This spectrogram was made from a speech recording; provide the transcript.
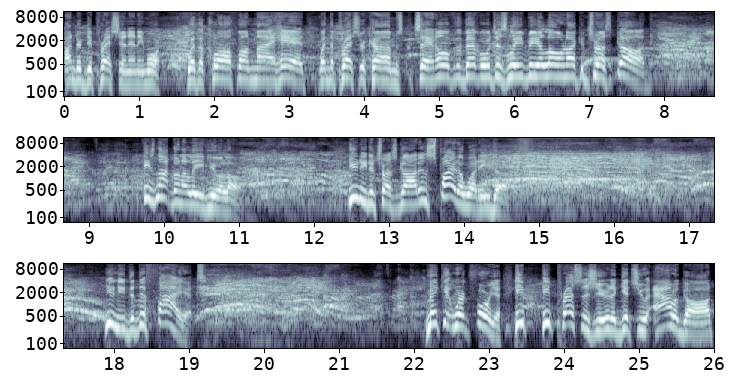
under depression anymore with a cloth on my head when the pressure comes, saying, Oh, if the devil would just leave me alone, I can trust God. He's not going to leave you alone. You need to trust God in spite of what He does. You need to defy it. Make it work for you. He, he presses you to get you out of God,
